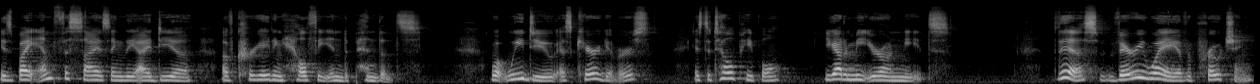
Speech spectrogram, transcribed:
is by emphasizing the idea of creating healthy independence. What we do as caregivers is to tell people, you got to meet your own needs. This very way of approaching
